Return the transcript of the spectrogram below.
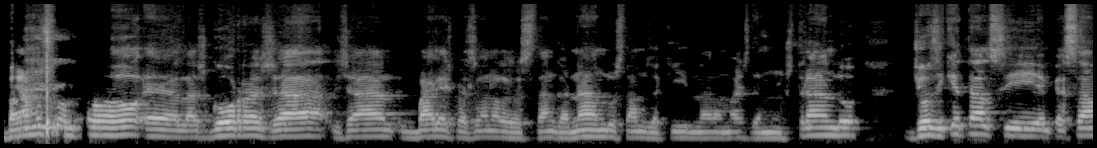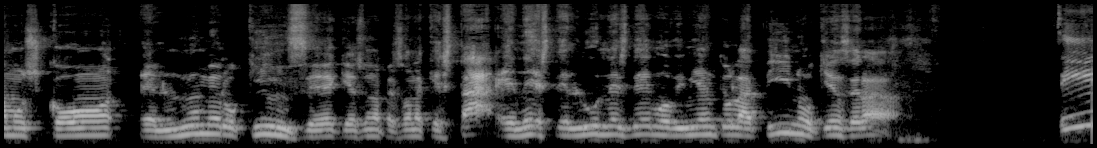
Vamos con todo. Eh, las gorras ya, ya varias personas las están ganando. Estamos aquí nada más demostrando. Josie, ¿qué tal si empezamos con el número 15, que es una persona que está en este lunes de movimiento latino? ¿Quién será? Sí,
